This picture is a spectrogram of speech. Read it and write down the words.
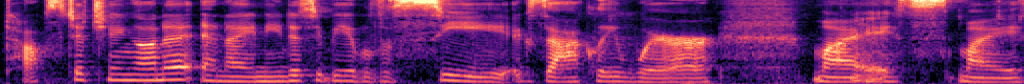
top stitching on it, and I needed to be able to see exactly where my my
